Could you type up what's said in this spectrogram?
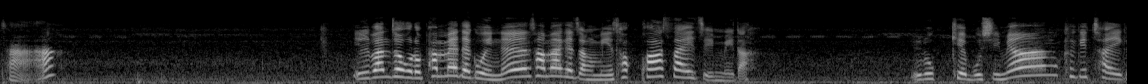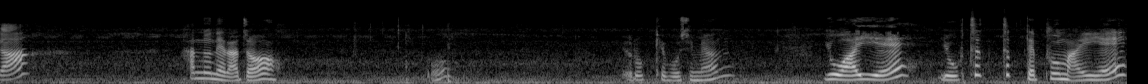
자. 일반적으로 판매되고 있는 사막의 장미 석화 사이즈입니다. 이렇게 보시면 크기 차이가 한눈에 나죠. 또 이렇게 보시면 요 아이의 요 특특 대품 아이의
